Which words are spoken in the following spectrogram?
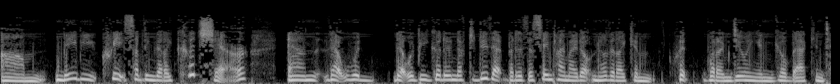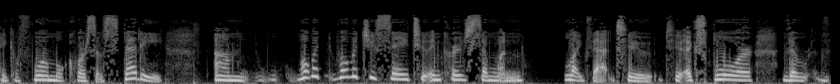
um, maybe create something that I could share, and that would that would be good enough to do that. But at the same time, I don't know that I can quit what I'm doing and go back and take a formal course of study. Um, what would what would you say to encourage someone like that to to explore the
